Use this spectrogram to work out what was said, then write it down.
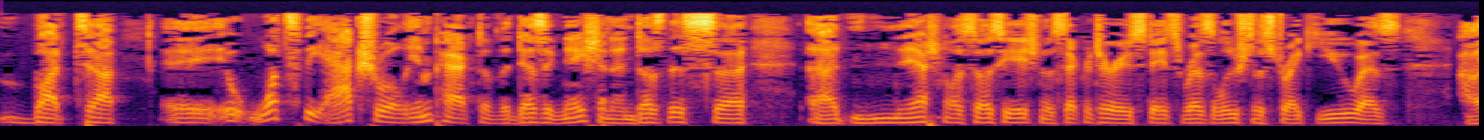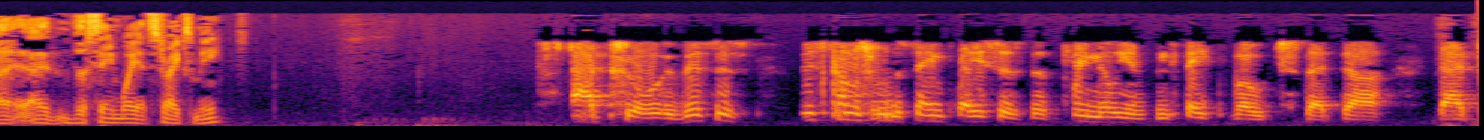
but what's the actual impact of the designation, and does this uh, uh, National Association of Secretary of State's resolution strike you as uh, uh, the same way it strikes me? Absolutely. This is this comes from the same place as the three million fake votes that uh, that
